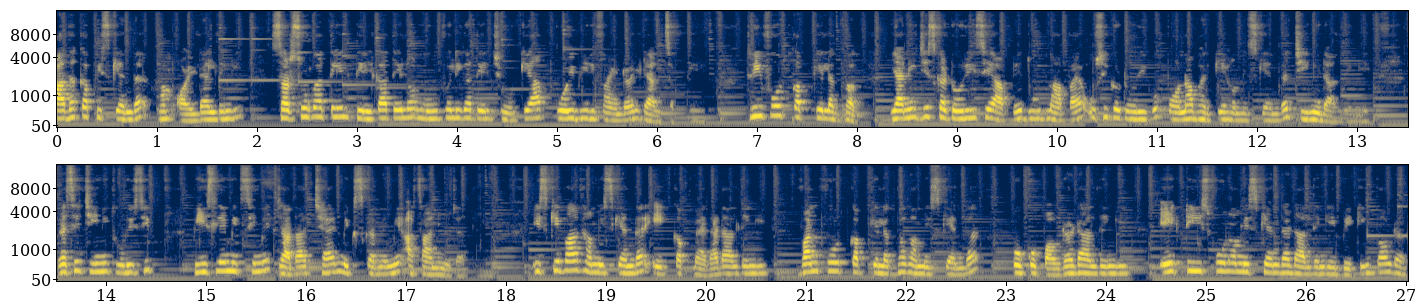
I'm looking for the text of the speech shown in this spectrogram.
आधा कप इसके अंदर हम ऑयल डाल देंगे। सरसों का तेल, तिल का तेल और मूंगफली का तेल छोड़ के आप कोई भी रिफाइंड ऑयल डाल सकते हैं। थ्री फोर्थ कप के लगभग, यानी जिस कटोरी से आपने दूध नापा है, उसी कटोरी को पौना भर के हम इसके अंदर चीनी डाल देंगे। वैसे चीनी थोड़ी सी पीस ले मिक्सी में, ज़्यादा अच्छा है मिक्स करने में आसानी हो जाती है। इसके बाद हम इसके अंदर एक कप मैदा डाल देंगे। वन फोर्थ कप के लगभग हम इसके अंदर कोको पाउडर डाल देंगे। एक टीस्पून हम इसके अंदर डाल देंगे बेकिंग पाउडर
